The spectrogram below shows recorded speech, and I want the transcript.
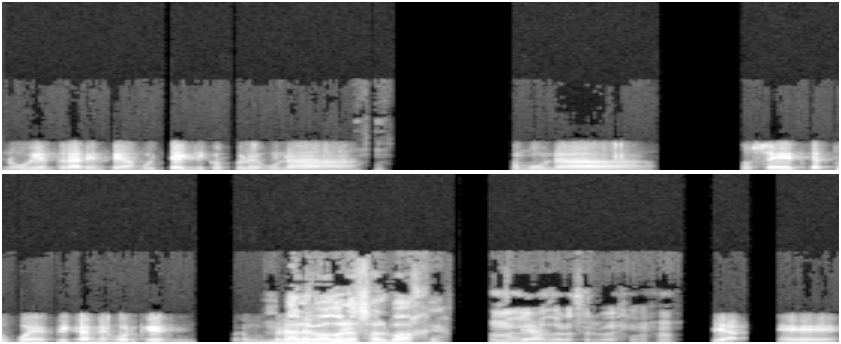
no voy a entrar en temas muy técnicos, pero es una, como una, no sé, Edgar, tú puedes explicar mejor que es un una levadura salvaje. Una levadura salvaje. Ya. Eh,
